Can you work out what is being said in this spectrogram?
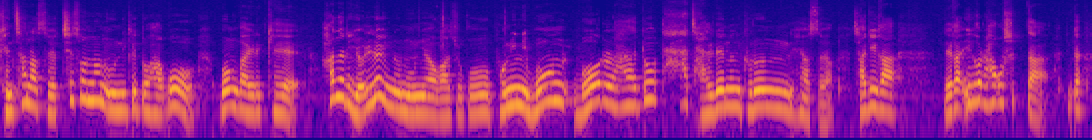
괜찮았어요. 치솟는 운이기도 하고 뭔가 이렇게 하늘이 열려 있는 운이어가지고 본인이 뭘, 뭐를 해도 다 잘 되는 그런 해였어요. 자기가 내가 이걸 하고 싶다. 그러니까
